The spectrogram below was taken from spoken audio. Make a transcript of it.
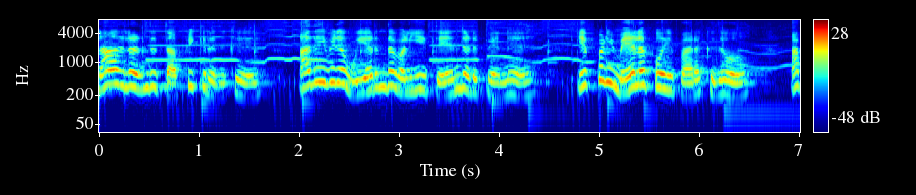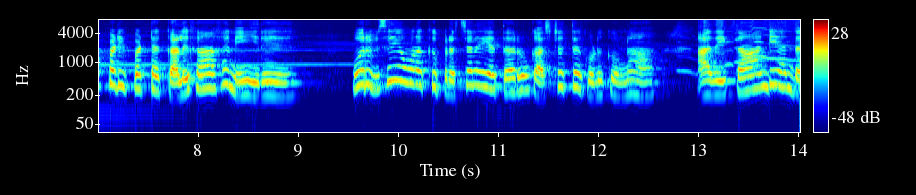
நான் அதிலிருந்து தப்பிக்கிறதுக்கு அதை விட உயர்ந்த வழியை தேர்ந்தெடுப்பேன்னு எப்படி மேலே போய் பறக்குதோ அப்படிப்பட்ட கழுகாக நீ இரு. ஒரு விஷயம் உனக்கு பிரச்சனையை தரும் கஷ்டத்தை கொடுக்கும்னா அதை தாண்டி அந்த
